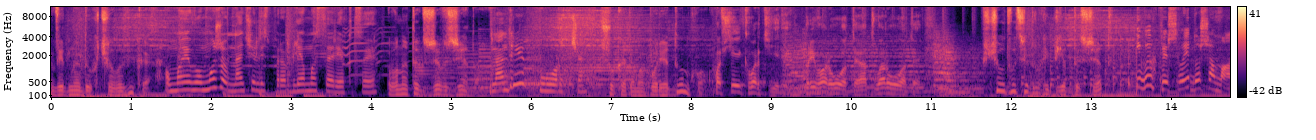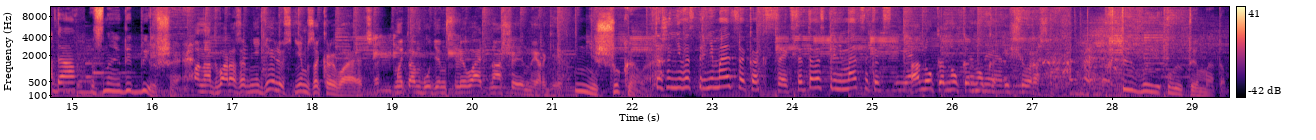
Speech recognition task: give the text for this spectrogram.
Від недух чоловіка У моего мужа начались проблемы с эрекцией. вона так же взята. На Андрея порча. шукатиме порятунку, по всій квартирі. Привороти, отвороти. що у 22.50 І ви пішли до шамана. Да. знайде більше, Она два раза в неделю с ним закрывается. Мы там будем сливать наши энергии. ніж шукала. Это же не воспринимается как секс, это воспринимается как слияние. А ну-ка, ну-ка, ну-ка, еще раз. Хтивий ультиматум.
